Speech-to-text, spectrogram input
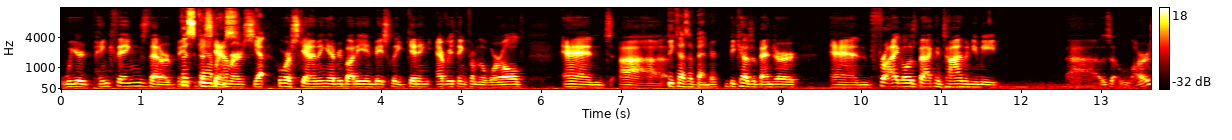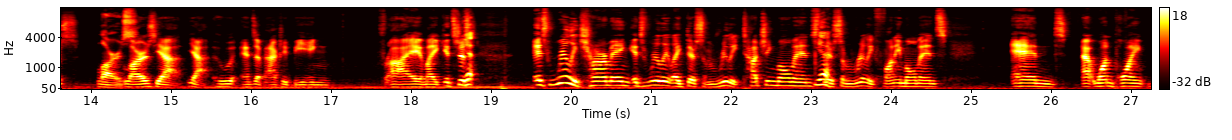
weird pink things that are ba- The scammers. Yep. who are scamming everybody and basically getting everything from the world and uh, Because of Bender. because of Bender and Fry goes back in time and you meet uh, was it Lars Lars. Lars yeah yeah who ends up actually being Fry and like it's just it's really charming it's really like there's some really touching moments Yeah. there's some really funny moments and at one point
